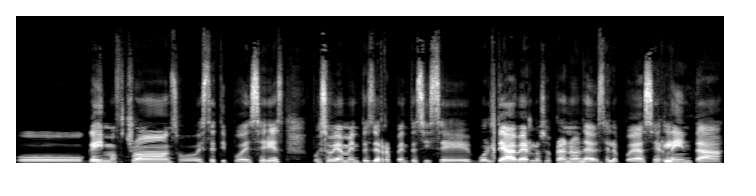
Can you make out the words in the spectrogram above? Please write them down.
o Game of Thrones o este tipo de series, pues obviamente de repente si se voltea a ver Los Sopranos se le puede hacer lenta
